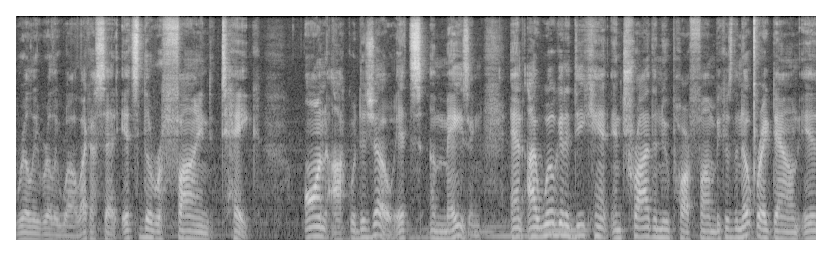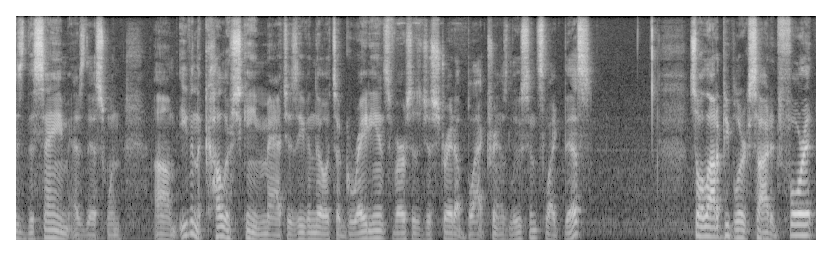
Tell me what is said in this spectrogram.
really really well like i said it's the refined take on Acqua di Gio. It's amazing. And I will get a decant and try the new Parfum because the note breakdown is the same as this one. Um, even the color scheme matches, even though it's a gradients versus just straight up black translucence like this. So a lot of people are excited for it.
